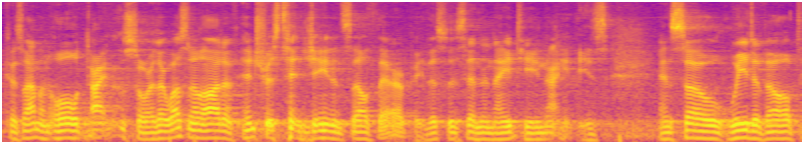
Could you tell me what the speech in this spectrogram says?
because I'm an old dinosaur, there wasn't a lot of interest in gene and cell therapy. This was in the 1990s. And so we developed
